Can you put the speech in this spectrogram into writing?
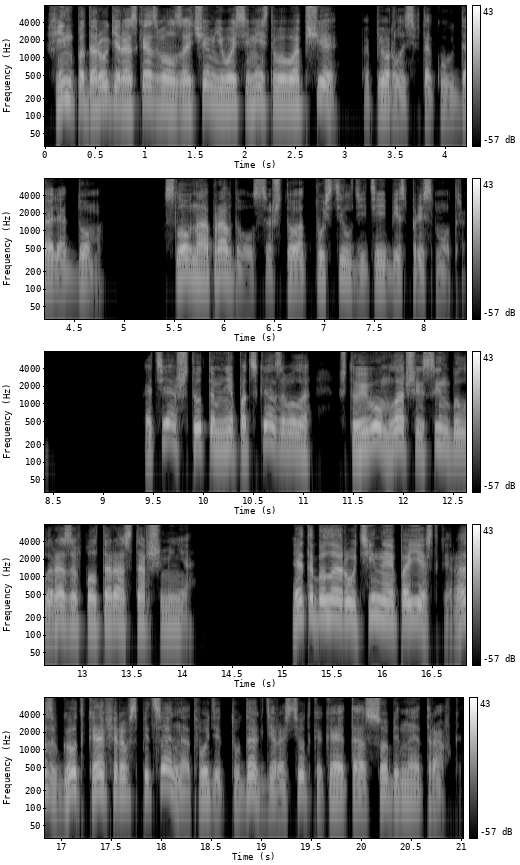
Финн по дороге рассказывал, зачем его семейство вообще попёрлось в такую даль от дома. Словно оправдывался, что отпустил детей без присмотра. Хотя что-то мне подсказывало, что его младший сын был раза в полтора старше меня. Это была рутинная поездка. Раз в год каферов специально отводят туда, где растет какая-то особенная травка.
